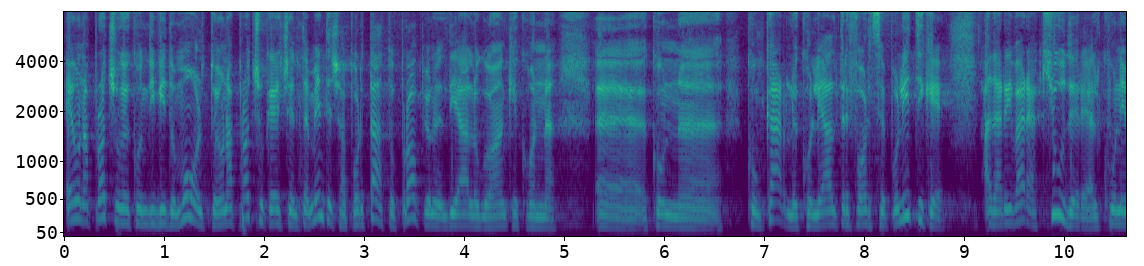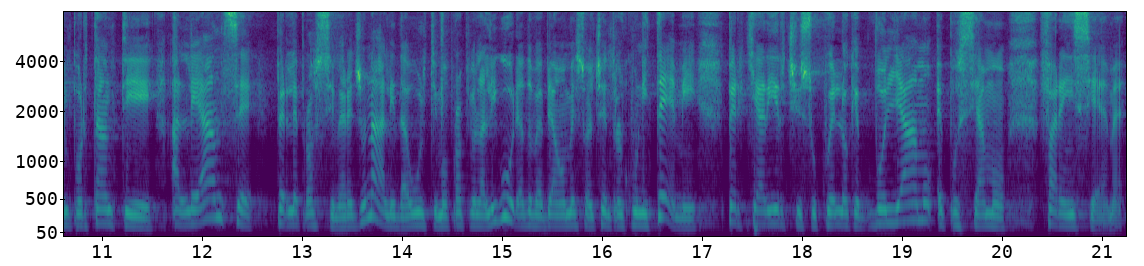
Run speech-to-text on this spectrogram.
È un approccio che condivido molto, è un approccio che recentemente ci ha portato proprio nel dialogo anche con, eh, con, eh, con Carlo e con le altre forze politiche ad arrivare a chiudere alcune importanti alleanze per le prossime regionali, da ultimo proprio la Liguria dove abbiamo messo al centro alcuni temi per chiarirci su quello che vogliamo e possiamo fare insieme.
